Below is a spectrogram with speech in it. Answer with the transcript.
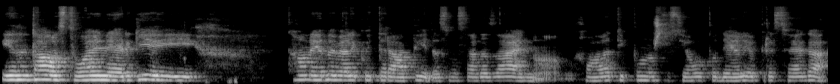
jedan talas tvoje energije i kao na jednoj velikoj terapiji da smo sada zajedno. Hvala ti puno što si ovo podelio, pre svega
